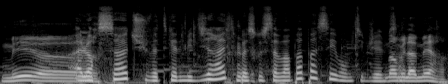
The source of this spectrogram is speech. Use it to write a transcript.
mais euh, Alors ça, tu vas te calmer direct parce que ça va pas passer, mon petit James. non mais hein. la mère.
